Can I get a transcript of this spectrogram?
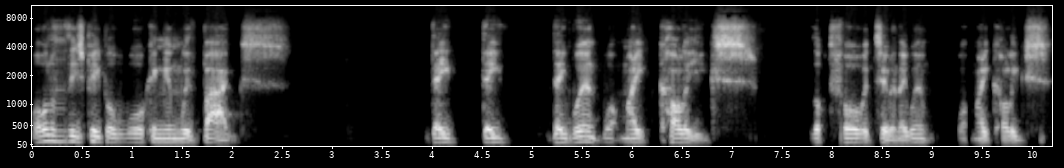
all of these people walking in with bags, they, they, they weren't what my colleagues looked forward to, and they weren't what my colleagues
